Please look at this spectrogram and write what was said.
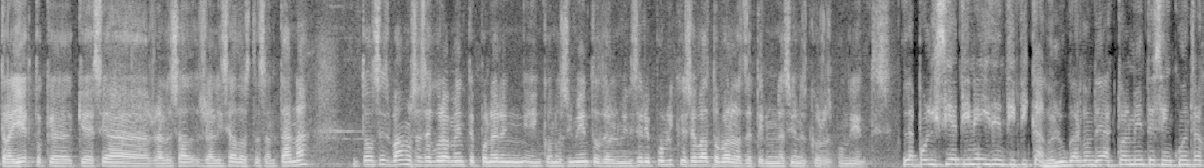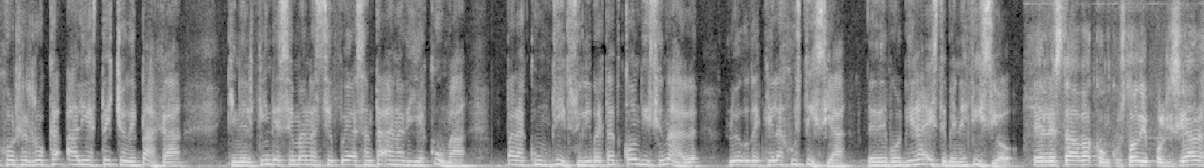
trayecto que, se ha realizado, hasta Santana. Entonces vamos a seguramente poner en, en, conocimiento del Ministerio Público y se va a tomar las determinaciones correspondientes. La policía tiene identificado el lugar donde actualmente se encuentra Jorge Roca, alias Techo de Paja, quien el fin de semana se fue a Santa Ana de Yacuma para cumplir su libertad condicional luego de que la justicia le devolviera este beneficio. Él estaba con custodio policial,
